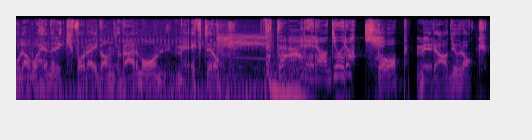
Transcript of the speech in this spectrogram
Olav og Henrik får deg i gang hver morgen med ekte rock. Dette er Radio Rock. Stå opp med Radio Rock.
